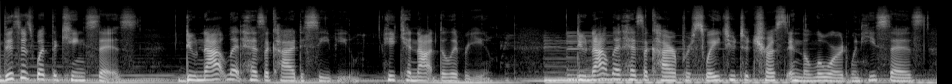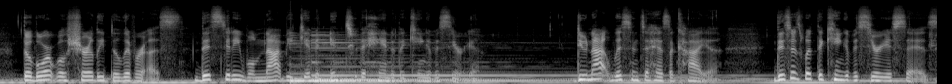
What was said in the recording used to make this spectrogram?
This is what the king says Do not let Hezekiah deceive you, he cannot deliver you. Do not let Hezekiah persuade you to trust in the Lord when he says, The Lord will surely deliver us. This city will not be given into the hand of the king of Assyria. Do not listen to Hezekiah. This is what the king of Assyria says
